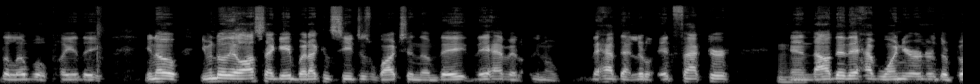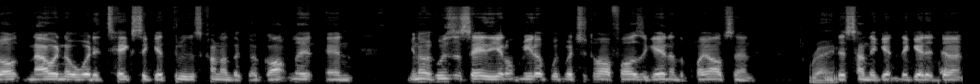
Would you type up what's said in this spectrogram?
the level of play they, you know, even though they lost that game, but I can see just watching them, they they have it, you know, they have that little it factor. Mm-hmm. And now that they have one year under their belt, now I know what it takes to get through this kind of the, the gauntlet. And you know, who's to say they don't meet up with Wichita Falls again in the playoffs and right this time they get they get it done.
